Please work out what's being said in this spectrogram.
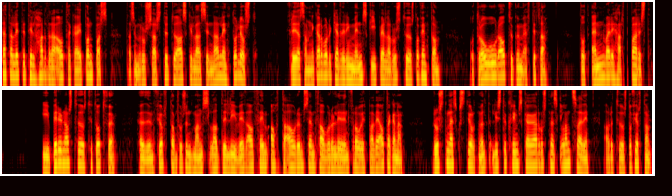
Þetta leiti til hardra átaka í Donbass, þar sem rússar stuttu aðskilnaða sinna leint og ljóst. Fríðarsamningar voru gerðir í Minsk í Belarus 2015 og dró úr átökum eftir það, þótt enn væri hart barist. Í byrjun ást 2022 höfðum 14.000 manns látið lífið á þeim átta árum sem þá voru liðin frá upphafi átakana. Rústnesk stjórnvöld lístu krímskaga rústnesk landsvæði árið 2014.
